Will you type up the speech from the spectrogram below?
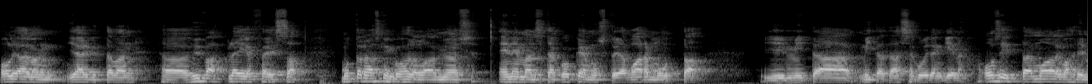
oli aivan järkyttävän uh, hyvä playoffeissa. Mutta Raskin kohdalla on myös enemmän sitä kokemusta ja varmuutta, mitä, mitä tässä kuitenkin osittain maalivahdin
